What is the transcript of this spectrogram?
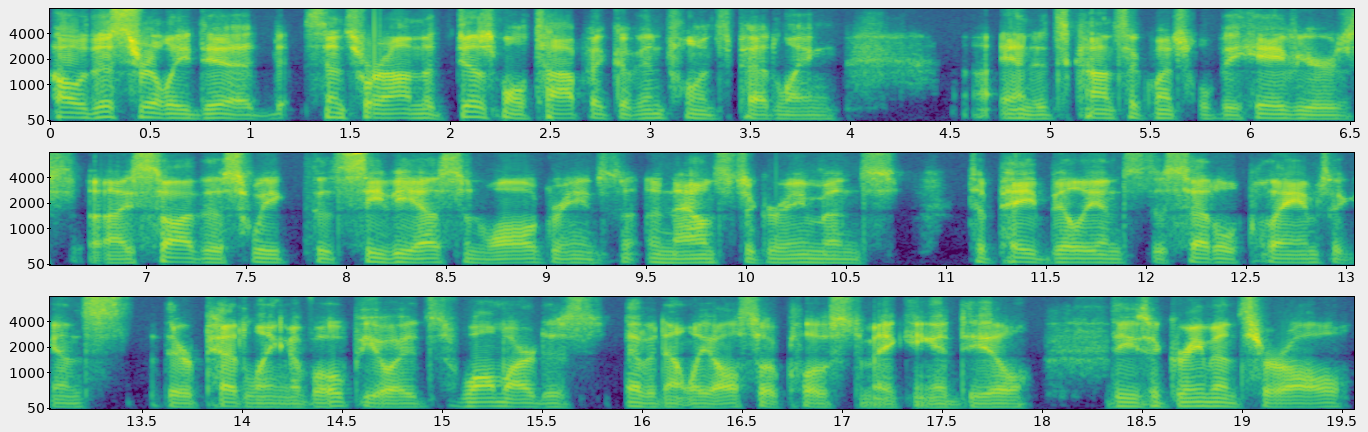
Oh, this really did. Since we're on the dismal topic of influence peddling uh, and its consequential behaviors, I saw this week that CVS and Walgreens announced agreements to pay billions to settle claims against their peddling of opioids. Walmart is evidently also close to making a deal. These agreements are all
